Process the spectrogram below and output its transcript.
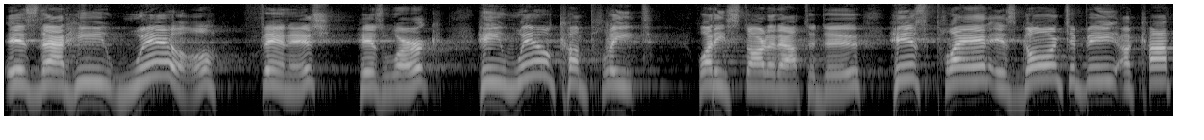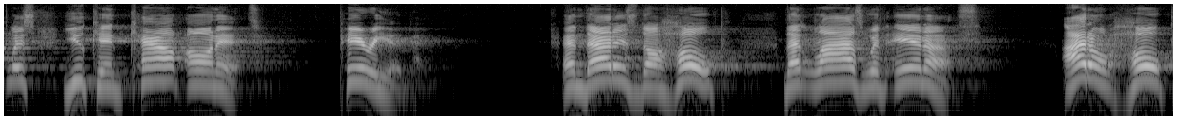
is that He will finish His work, He will complete what He started out to do. His plan is going to be accomplished. You can count on it. Period. And that is the hope that lies within us. I don't hope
